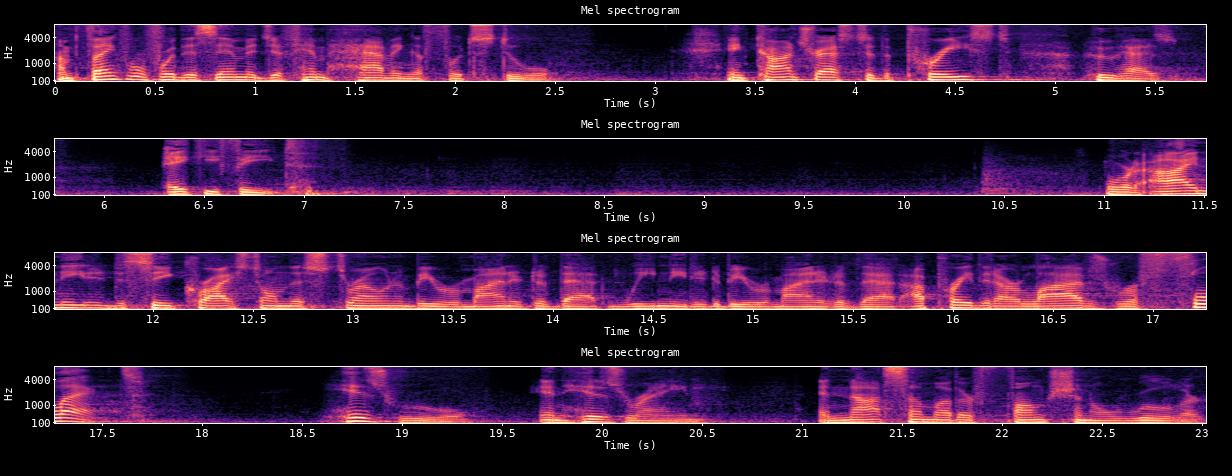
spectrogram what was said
I'm thankful for this image of him having a footstool, in contrast to the priest who has achy feet. Lord, I needed to see Christ on this throne and be reminded of that. We needed to be reminded of that. I pray that our lives reflect His rule and His reign and not some other functional ruler.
